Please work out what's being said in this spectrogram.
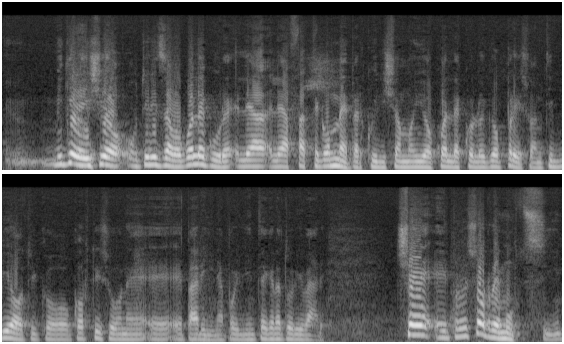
Michele dice io utilizzavo quelle cure le ha, le ha, fatte con me, per cui diciamo io quello è quello che ho preso, antibiotico, cortisone e, e parina, poi gli integratori vari. C'è il professor Remuzzi,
